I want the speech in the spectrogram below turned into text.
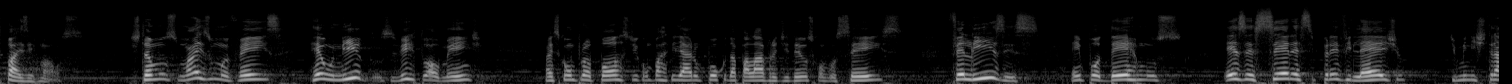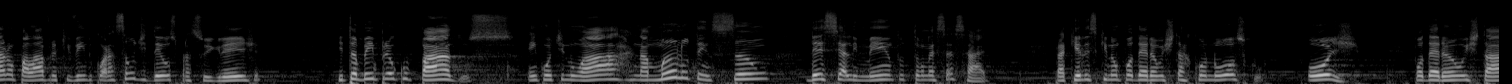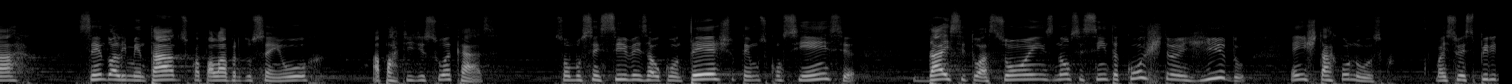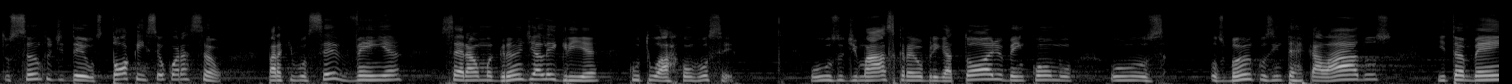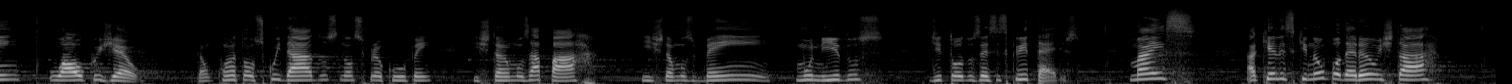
Graças paz, irmãos. Estamos mais uma vez reunidos virtualmente, mas com o propósito de compartilhar um pouco da palavra de Deus com vocês. Felizes em podermos exercer esse privilégio de ministrar uma palavra que vem do coração de Deus para a sua igreja. E também preocupados em continuar na manutenção desse alimento tão necessário. Para aqueles que não poderão estar conosco hoje, poderão estar sendo alimentados com a palavra do Senhor a partir de sua casa. Somos sensíveis ao contexto, temos consciência das situações, não se sinta constrangido em estar conosco. Mas se o Espírito Santo de Deus toca em seu coração para que você venha, será uma grande alegria cultuar com você. O uso de máscara é obrigatório, bem como os, os bancos intercalados, e também o álcool gel. Então, quanto aos cuidados, não se preocupem, estamos a par e estamos bem munidos de todos esses critérios. Mas aqueles que não poderão estar,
